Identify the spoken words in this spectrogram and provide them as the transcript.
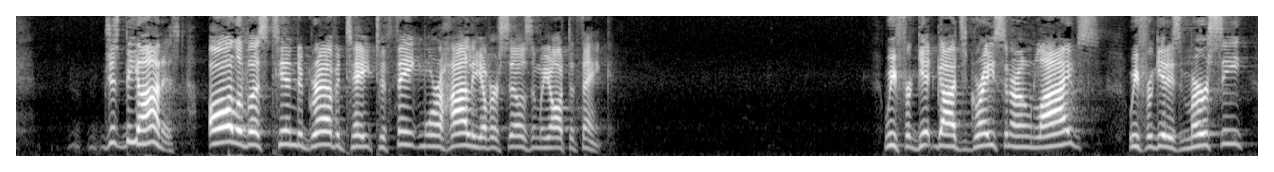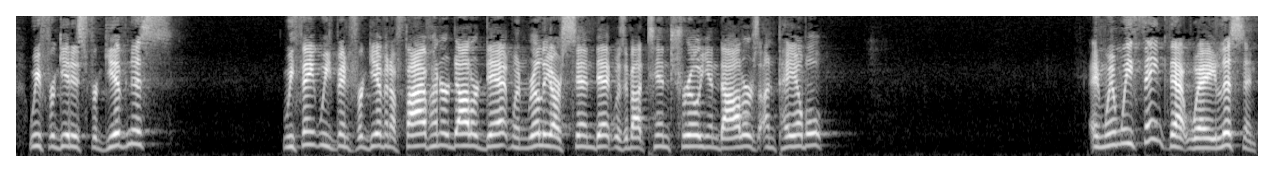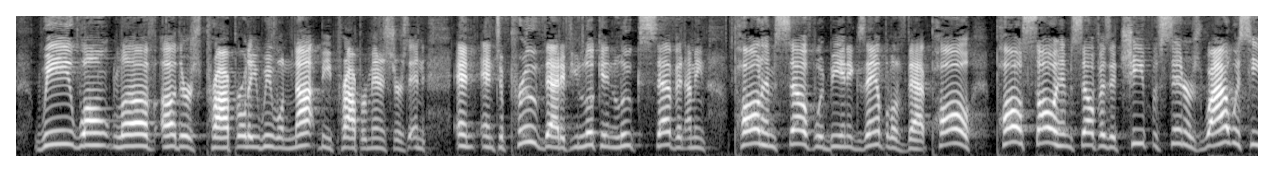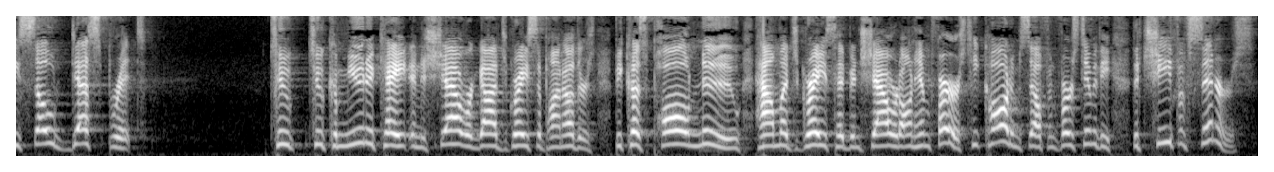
just be honest. All of us tend to gravitate to think more highly of ourselves than we ought to think. We forget God's grace in our own lives. We forget His mercy. We forget His forgiveness. We think we've been forgiven a $500 debt when really our sin debt was about $10 trillion unpayable. And when we think that way, listen, we won't love others properly. We will not be proper ministers. And, and, and to prove that, if you look in Luke 7, I mean, Paul himself would be an example of that. Paul, Paul saw himself as a chief of sinners. Why was he so desperate to, to communicate and to shower God's grace upon others? Because Paul knew how much grace had been showered on him first. He called himself in 1 Timothy the chief of sinners.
